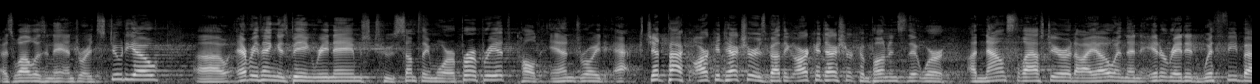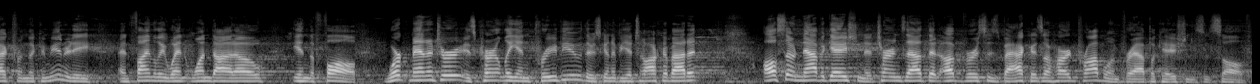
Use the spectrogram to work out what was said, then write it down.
as well as in Android Studio. Uh, everything is being renamed to something more appropriate called Android X. Jetpack architecture is about the architecture components that were announced last year at I.O. and then iterated with feedback from the community, and finally went 1.0 in the fall. Work Manager is currently in preview. There's going to be a talk about it. Also, navigation. It turns out that up versus back is a hard problem for applications to solve.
